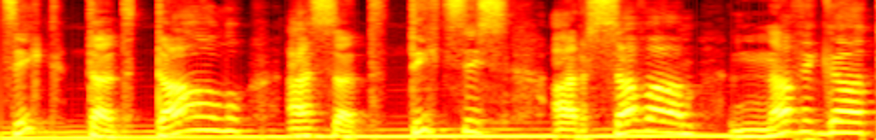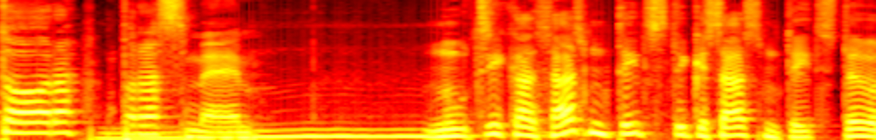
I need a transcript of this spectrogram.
cik tad tālu esat ticis ar savām navigatora prasmēm. Nu, cik es esmu ticis, tik es esmu ticis. Tev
